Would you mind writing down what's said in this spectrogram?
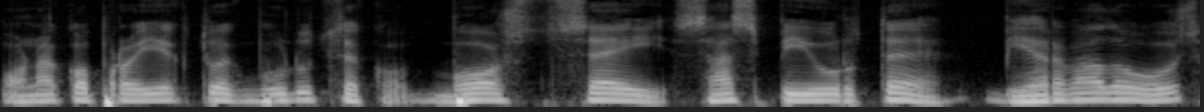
onako proiektuek burutzeko bost, zei, zazpi urte bier badoguz,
